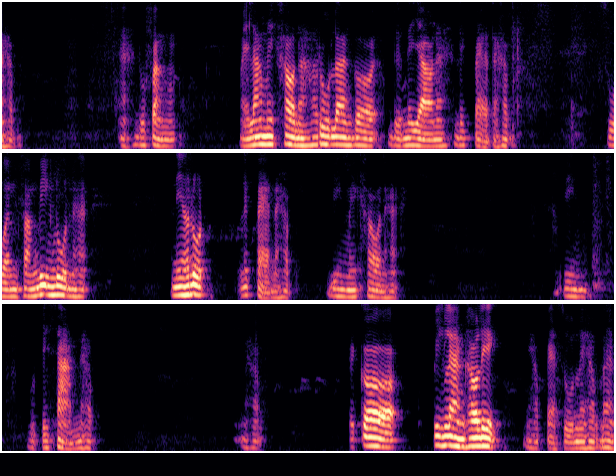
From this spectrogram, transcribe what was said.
นะครับอะดูฝั่งหมายล่างไม่เข้านะรูดล่างก็เดินได้ยาวนะเลขแปดนะครับ ส่วนฝั่งวิ่งรูดนะฮะ อันนี้รูดเลขแปดนะครับ วิ่งไม่เข้านะฮะวิ่งหลุดไปสามนะครับนะครับ แล้วก็วิ่งล่างเข้าเลขนี่ครับแปดศูนย์เลยครับล่าง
